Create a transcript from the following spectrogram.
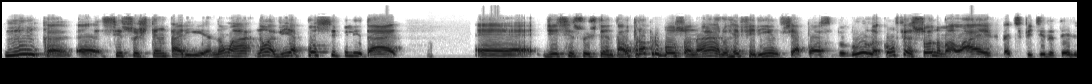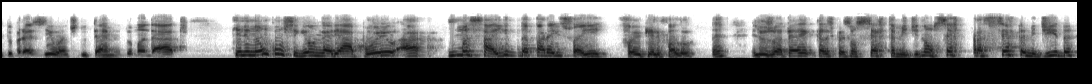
nunca é, se sustentaria, não, há, não havia possibilidade é, de se sustentar. O próprio Bolsonaro, referindo-se à posse do Lula, confessou numa live da despedida dele do Brasil antes do término do mandato que ele não conseguiu angariar apoio a uma saída para isso aí, foi o que ele falou. Né? Ele usou até aquela expressão certa medida. Não, para certa medida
